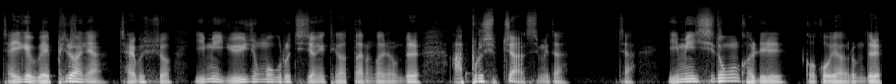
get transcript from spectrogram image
자, 이게 왜 필요하냐? 잘 보십시오. 이미 유의 종목으로 지정이 되었다는 건 여러분들 앞으로 쉽지 않습니다. 자, 이미 시동은 걸릴 거고요, 여러분들.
